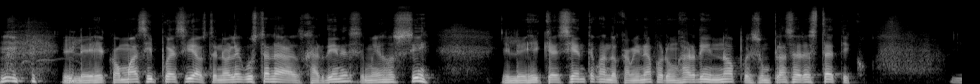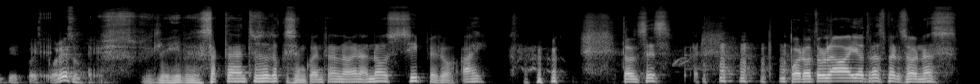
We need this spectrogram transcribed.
y le dije, ¿cómo así? Pues sí, ¿a usted no le gustan los jardines? Y me dijo, sí. Y le dije, ¿qué siente cuando camina por un jardín? No, pues un placer estético. Pues, pues por eso. Y le dije, pues exactamente eso es lo que se encuentra en la novela. No, sí, pero ay. Entonces, por otro lado, hay otras personas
